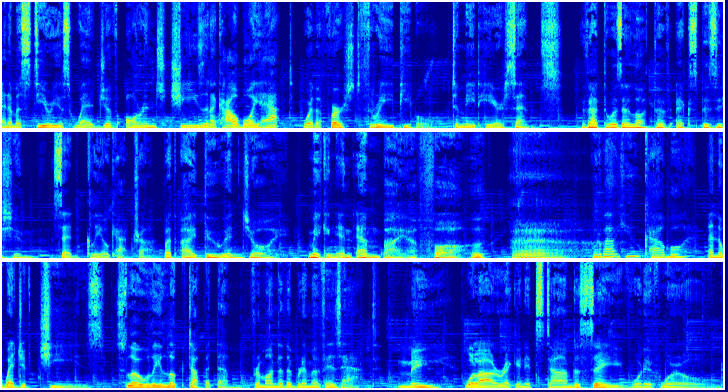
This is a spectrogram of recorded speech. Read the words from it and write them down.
and a mysterious wedge of orange cheese and a cowboy hat were the first three people to meet here since. That was a lot of exposition, said Cleocatra, but I do enjoy making an empire fall. What about you, cowboy? And the wedge of cheese slowly looked up at them from under the brim of his hat. Me? Well, I reckon it's time to save What If World.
